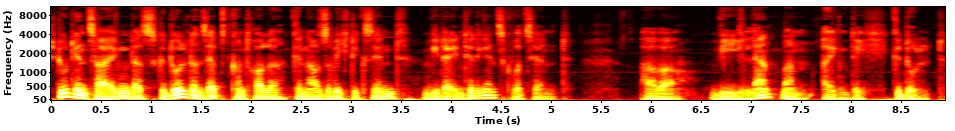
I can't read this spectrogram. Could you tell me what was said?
Studien zeigen, dass Geduld und Selbstkontrolle genauso wichtig sind wie der Intelligenzquotient. Aber wie lernt man eigentlich Geduld?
